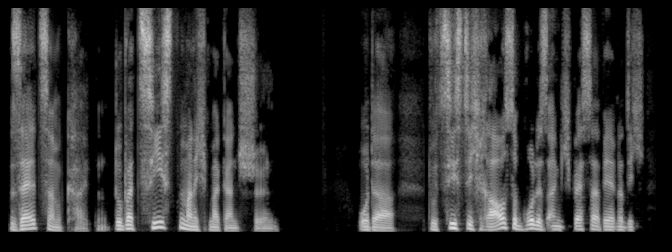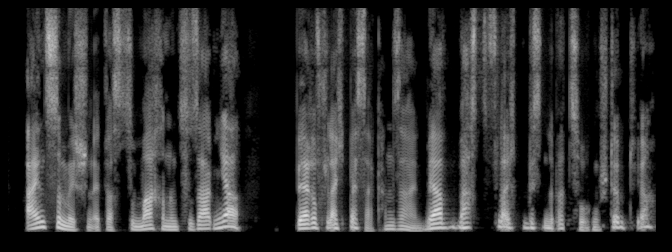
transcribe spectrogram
Seltsamkeiten. Du überziehst manchmal ganz schön. Oder du ziehst dich raus, obwohl es eigentlich besser wäre, dich einzumischen, etwas zu machen und zu sagen, ja, wäre vielleicht besser, kann sein. Ja, hast vielleicht ein bisschen überzogen. Stimmt, ja,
